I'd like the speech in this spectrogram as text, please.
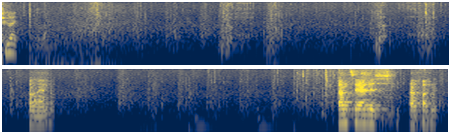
Vielleicht. Nein. Ganz ehrlich, ich einfach nicht.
